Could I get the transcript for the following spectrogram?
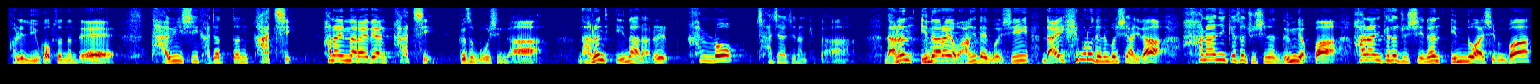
걸릴 이유가 없었는데 다윗이 가졌던 가치, 하나님 나라에 대한 가치, 그것은 무엇인가? 나는 이 나라를 칼로 차지하지는 않겠다. 나는 이 나라의 왕이 된 것이 나의 힘으로 되는 것이 아니라 하나님께서 주시는 능력과 하나님께서 주시는 인도하심과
